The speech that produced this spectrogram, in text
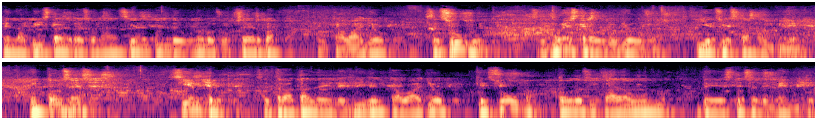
en la pista de resonancia, es donde uno los observa, el caballo se sube, se muestra orgulloso y eso está muy bien. Entonces, siempre se trata de elegir el caballo que suma todos y cada uno de estos elementos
